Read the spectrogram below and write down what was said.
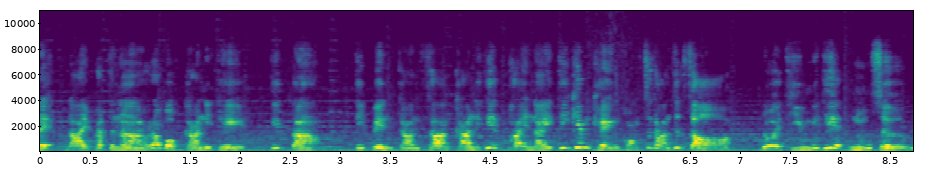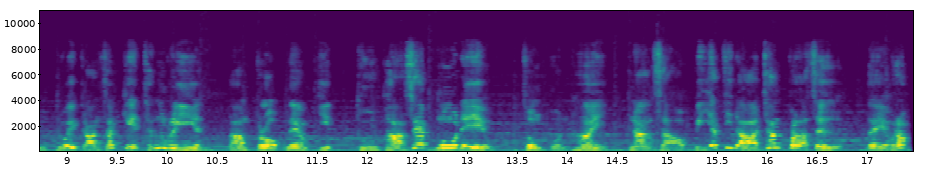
และได้พัฒนาระบบการนิเทศติดตามที่เป็นการสร้างการนิเทศภายในที่เข้มแข็งของสถานศึกษา โดยทีมนิเทศหนุนเสริม ด้วยการสังเกตชั้นเรียน ตามกรอบแนวคิดทูพาแซบโมเดล ส่งผลให้นางสาวปิยธิดาช่างประเสริฐได้รับ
